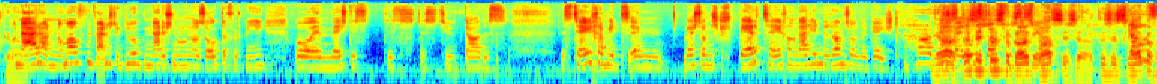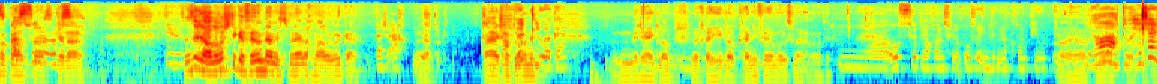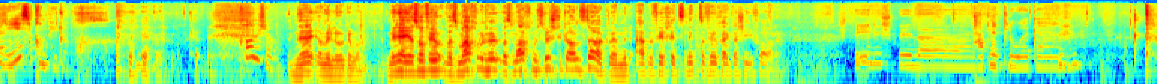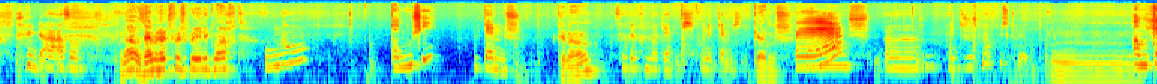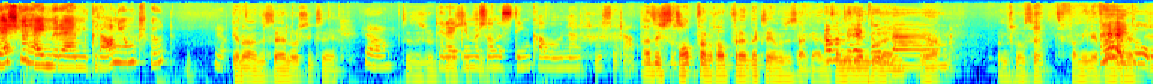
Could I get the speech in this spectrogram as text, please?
Genau. Und dann habe ich nochmal auf dem Fenster geschaut und dann ist nur noch ein Auto vorbei, wo, ähm, weißt du, das das, Zeug da, das, das Zeichen mit, ähm, weißt du, so ein Sperrzeichen und dann hinten dran so ein Geist. Aha, Ja, ist das ist das von Ghostbusters. Ja. Das ist das Logo von Ghostbusters. Genau. Das ist ein lustiger Film, den müssen wir eigentlich mal schauen. Das ist echt lustig. Ist Kann noch ich nicht. schauen? Wir, haben, glaub, wir können hier glaub, keine Filme auswählen, oder? Ja, außer man kann es vielleicht auf irgendeinem Computer. Ah, ja, Ja, du hast einen riesen Computer. Komm schon. Nein, ja, wir schauen mal. Wir haben ja so viel. Was machen wir, heute- was machen wir sonst den ganzen Tag, wenn wir eben vielleicht jetzt nicht so viel können Skifahren können? Spiele spielen. Tablet schauen. ja, also Genau, was haben wir heute für Spiele gemacht? Uno, Gemschi. Gemsch. Genau, Es hat einfach nur Gemsch, und nicht Gemschi. Games. Gemsch, äh, hat er sonst noch etwas gespielt? Mm, Um, gestern haben wir ähm, Granium gespielt. genau, das war sehr lustig. gewesen. Ja. Das ist wirklich Der hat immer gewesen. so ein Ding gehabt, wo wir dann müssen raten Also ist das Kopf an Kopfrennen gewesen, muss ich sagen. Im Aber Familienduell. Ja. Am Schluss hat die Familie Feller, Hey, du!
